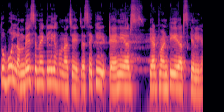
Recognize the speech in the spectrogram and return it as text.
तो वो लंबे समय के लिए होना चाहिए, जैसे कि टेन ईयर्स या ट्वेंटी ईयर्स के लिए।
